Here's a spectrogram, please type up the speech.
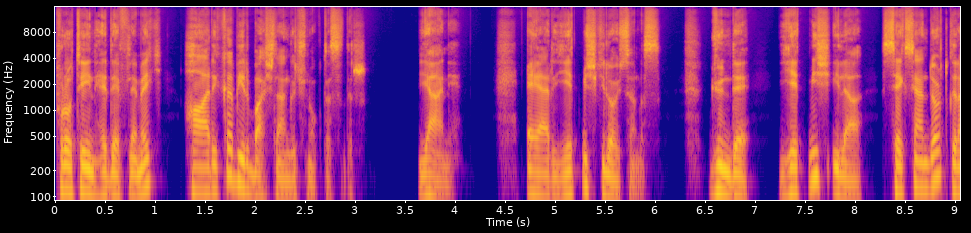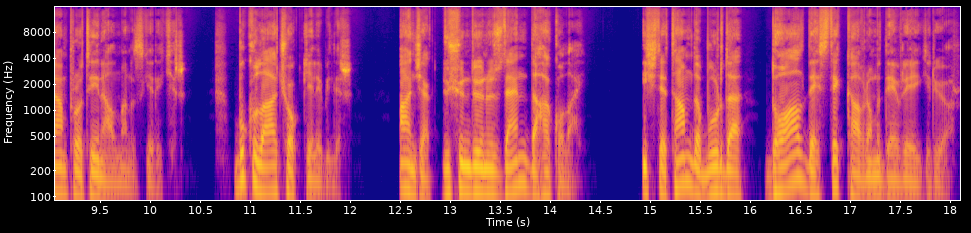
protein hedeflemek harika bir başlangıç noktasıdır. Yani eğer 70 kiloysanız günde 70 ila 84 gram protein almanız gerekir. Bu kulağa çok gelebilir. Ancak düşündüğünüzden daha kolay. İşte tam da burada doğal destek kavramı devreye giriyor.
